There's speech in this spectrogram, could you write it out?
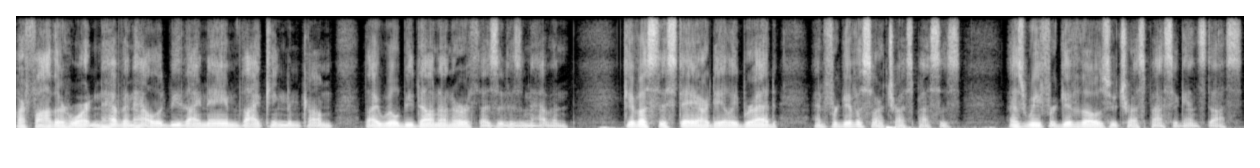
Our Father who art in heaven, hallowed be thy name. Thy kingdom come, thy will be done on earth as it is in heaven. Give us this day our daily bread, and forgive us our trespasses, as we forgive those who trespass against us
